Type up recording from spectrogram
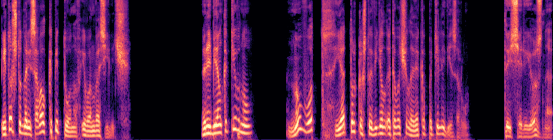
И тот, что нарисовал Капитонов Иван Васильевич. Ребенко кивнул. Ну вот, я только что видел этого человека по телевизору. Ты серьезно?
